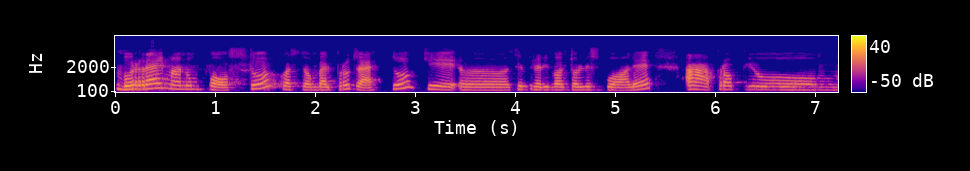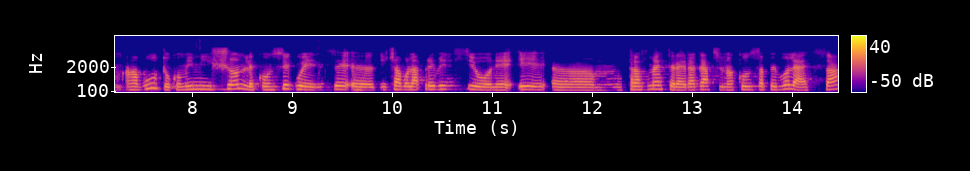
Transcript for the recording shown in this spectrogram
Vorrei ma non posso, questo è un bel progetto che eh, sempre rivolto alle scuole ha proprio mh, avuto come mission le conseguenze, eh, diciamo la prevenzione e ehm, trasmettere ai ragazzi una consapevolezza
